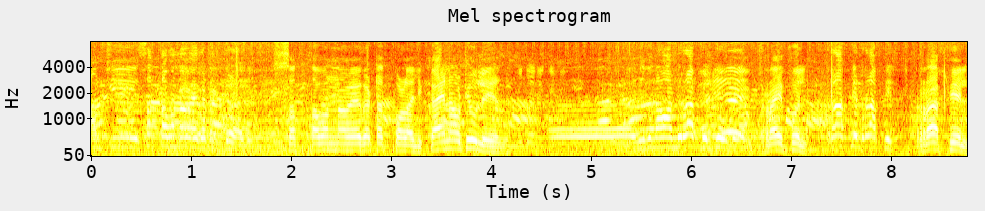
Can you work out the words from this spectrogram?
आमची सत्तावन्नाव्या गटात पळाली. सत्तावन्नाव्या गटात पळाली. काय नाव ठेवलं याचं? अं, याचं नाव आम्ही राफेल ठेवतो रायफल. राफेल राफेल. राफेल.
